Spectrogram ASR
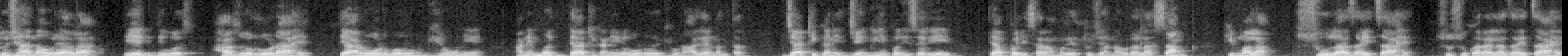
तुझ्या नवऱ्याला एक दिवस हा जो रोड आहे त्या रोडवरून घेऊन ये आणि मग त्या ठिकाणी रोडवर घेऊन आल्यानंतर ज्या ठिकाणी जंगली परिसर येईल त्या परिसरामध्ये तुझ्या नवऱ्याला सांग की मला सूला जायचं आहे सुसू करायला जायचं आहे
